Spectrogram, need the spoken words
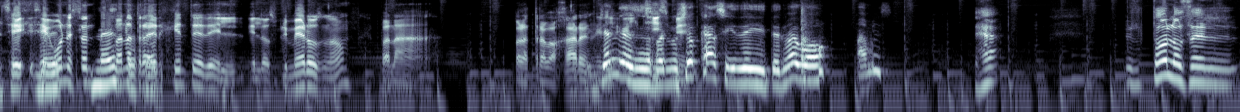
Se- según están, van a traer gente del- de los primeros, ¿no? Para, para trabajar en Ya el, les el chisme. renunció casi de, de nuevo. Mames. Ajá. El- Todos los del.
